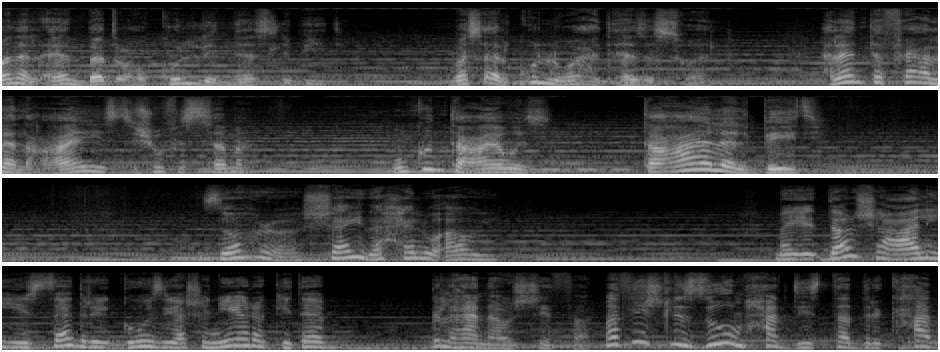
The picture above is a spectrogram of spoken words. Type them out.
وأنا الآن بدعو كل الناس لبيتي وبسأل كل واحد هذا السؤال. هل أنت فعلا عايز تشوف السماء؟ وإن كنت عاوز تعال لبيتي. زهرة الشاي ده حلو قوي. ما يقدرش علي يستدرك جوزي عشان يقرأ كتاب. بالهنا والشفا. مفيش لزوم حد يستدرك حد.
